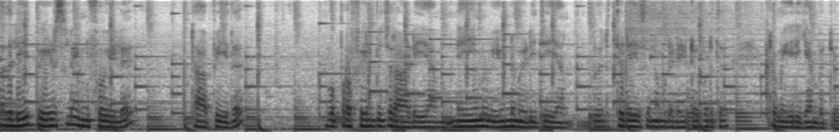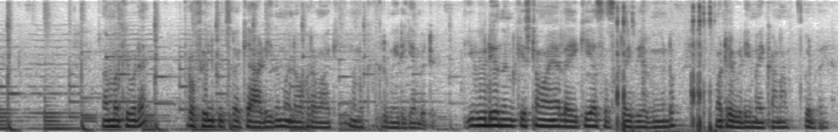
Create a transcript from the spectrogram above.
അതിൽ ഈ പേഴ്സണൽ ഇൻഫോയിൽ ടാപ്പ് ചെയ്ത് നമുക്ക് പ്രൊഫൈൽ പിക്ചർ ആഡ് ചെയ്യാം നെയിം വീണ്ടും എഡിറ്റ് ചെയ്യാം. ബർത്ത് ഡേയ്സ് നമ്മുടെ ഡേറ്റ് ഓഫ് ബർത്ത് ക്രമീകരിക്കാൻ പറ്റും. നമുക്കിവിടെ പ്രൊഫൈൽ പിക്ചറൊക്കെ ആഡ് ചെയ്ത് മനോഹരമാക്കി നമുക്ക് ക്രമീകരിക്കാൻ പറ്റും. ഈ വീഡിയോ നിങ്ങൾക്ക് ഇഷ്ടമായ ലൈക്ക് ചെയ്യുക സബ്സ്ക്രൈബ് ചെയ്യുക. വീണ്ടും മറ്റൊരു വീഡിയോയുമായി കാണാം. ഗുഡ് ബൈ.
